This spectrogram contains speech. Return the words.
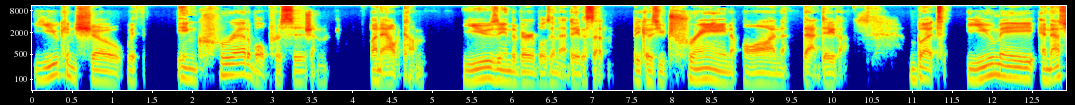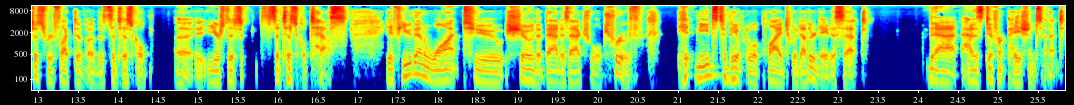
you can show with incredible precision an outcome using the variables in that data set because you train on that data. But you may, and that's just reflective of the statistical uh, your st- statistical tests. If you then want to show that that is actual truth, it needs to be able to apply to another data set that has different patients in it.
